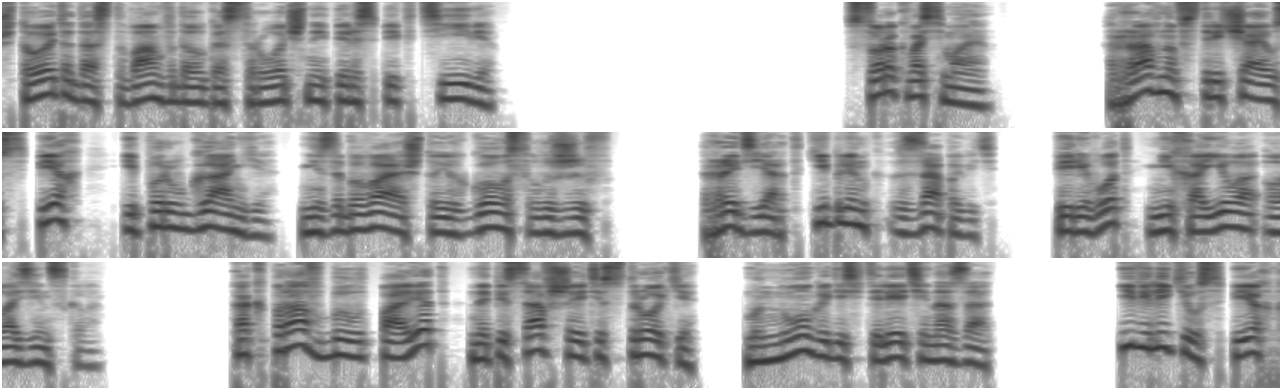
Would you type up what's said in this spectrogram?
что это даст вам в долгосрочной перспективе. 48. Равно встречая успех и поруганье, не забывая, что их голос лжив. Редьярд Киплинг «Заповедь». Перевод Михаила Лазинского. Как прав был поэт, написавший эти строки много десятилетий назад. И великий успех,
